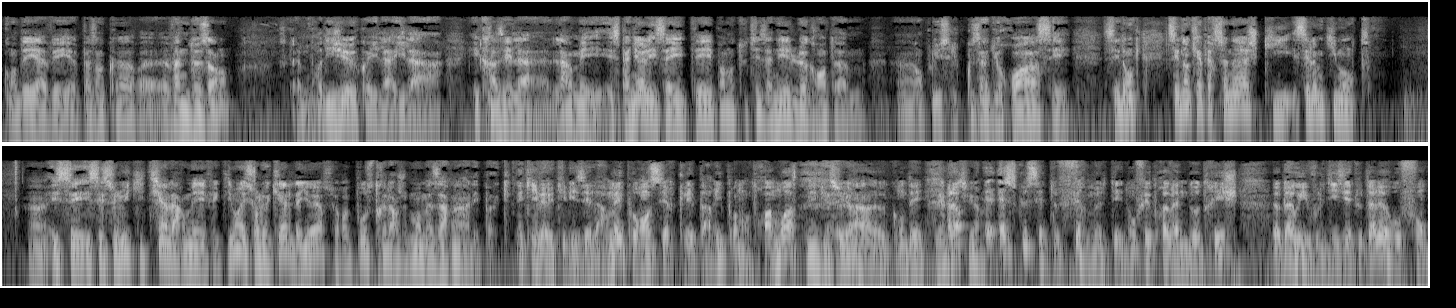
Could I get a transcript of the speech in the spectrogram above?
Condé avait pas encore 22 euh, ans. c'est quand même prodigieux. Quoi. Il a, il a écrasé l'armée espagnole et ça a été pendant toutes ces années le grand homme. Hein. En plus, c'est le cousin du roi. C'est, c'est donc, c'est donc un personnage qui, c'est l'homme qui monte. Hein, et c'est celui qui tient l'armée, effectivement, et sur lequel, d'ailleurs, se repose très largement Mazarin à l'époque. Et qui va utiliser l'armée pour encercler Paris pendant trois mois. Mais bien sûr. Hein, euh, Condé. Alors, est-ce que cette fermeté dont fait preuve Anne d'Autriche, euh, bah oui, vous le disiez tout à l'heure, au fond,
